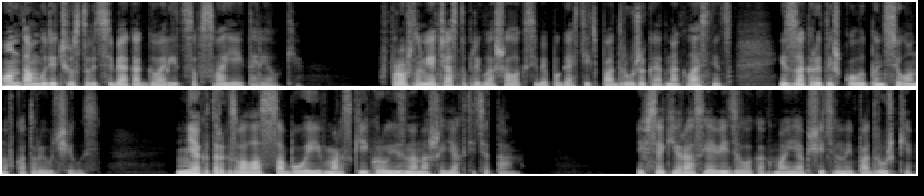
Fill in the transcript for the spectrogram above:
он там будет чувствовать себя, как говорится, в своей тарелке. В прошлом я часто приглашала к себе погостить подружек и одноклассниц из закрытой школы-пансиона, в которой училась. Некоторых звала с собой и в морские круизы на нашей яхте «Титан». И всякий раз я видела, как мои общительные подружки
